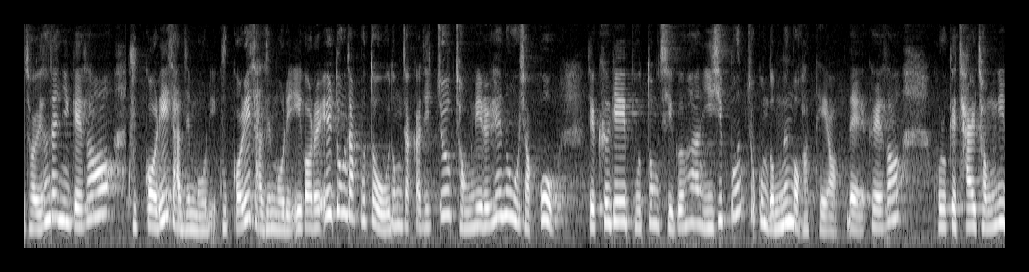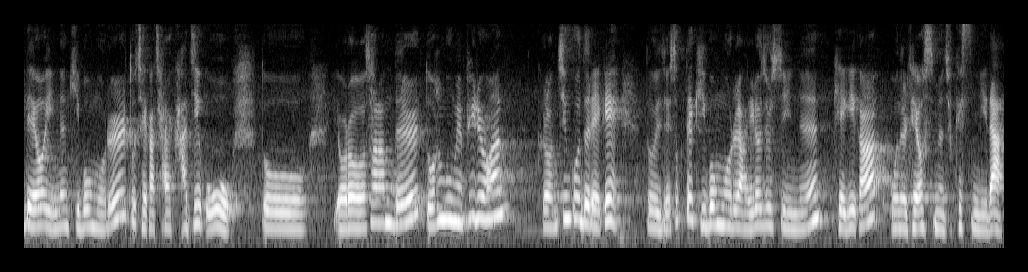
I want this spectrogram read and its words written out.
저희 선생님께서 국거리, 자진몰이, 국거리, 자진몰이, 이거를 1동작부터 5동작까지 쭉 정리를 해 놓으셨고, 이제 그게 보통 지금 한 20분 조금 넘는 것 같아요. 네, 그래서 그렇게 잘 정리되어 있는 기본물을 또 제가 잘 가지고 또 여러 사람들 또 한국에 필요한 그런 친구들에게 또 이제 속대 기본물을 알려줄 수 있는 계기가 오늘 되었으면 좋겠습니다.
